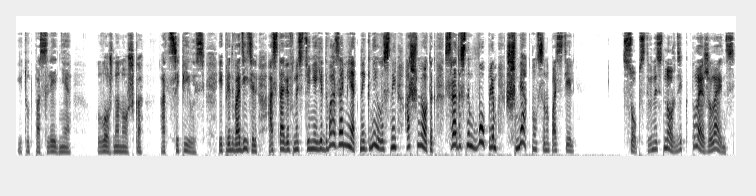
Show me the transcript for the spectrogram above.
И тут последняя ложноножка — отцепилась, и предводитель, оставив на стене едва заметный гнилостный ошметок, с радостным воплем шмякнулся на постель. Собственность Nordic Pleasure Lines,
